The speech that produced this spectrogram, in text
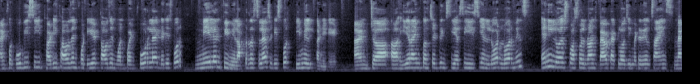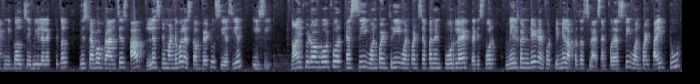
and for OBC 30,000, 48,000, 1.4 lakh that is for male and female. After the slash it is for female candidate and uh, uh, here I am considering CSE, EC and lower. Lower means any lowest possible branch biotechnology material science mechanical civil electrical this type of branches are less demandable as compared to CSE and EC now if we talk about for SC 1.3 1.7 and 4 lakh that is for male candidate and for female after the slash. And for ST 1.5 2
